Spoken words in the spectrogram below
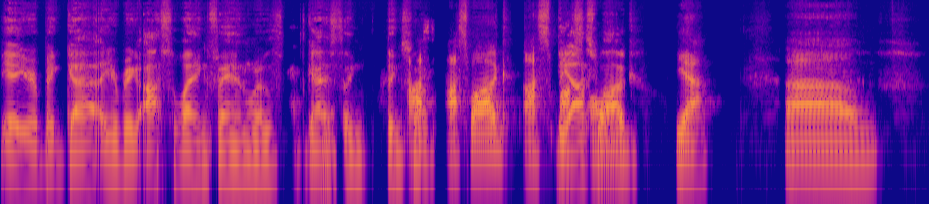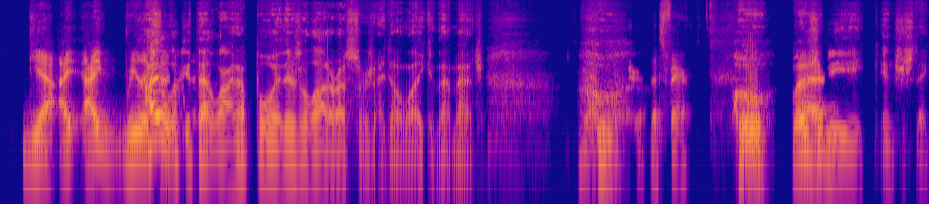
yeah. You're a big guy. You're a big Oswang fan. What the guys think? things? Os- Oswag, Os- the Oswag. yeah, um, yeah. I I really I look at that lineup. Boy, there's a lot of wrestlers I don't like in that match. Yeah, that's fair. Whew. But it Uh, should be interesting.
